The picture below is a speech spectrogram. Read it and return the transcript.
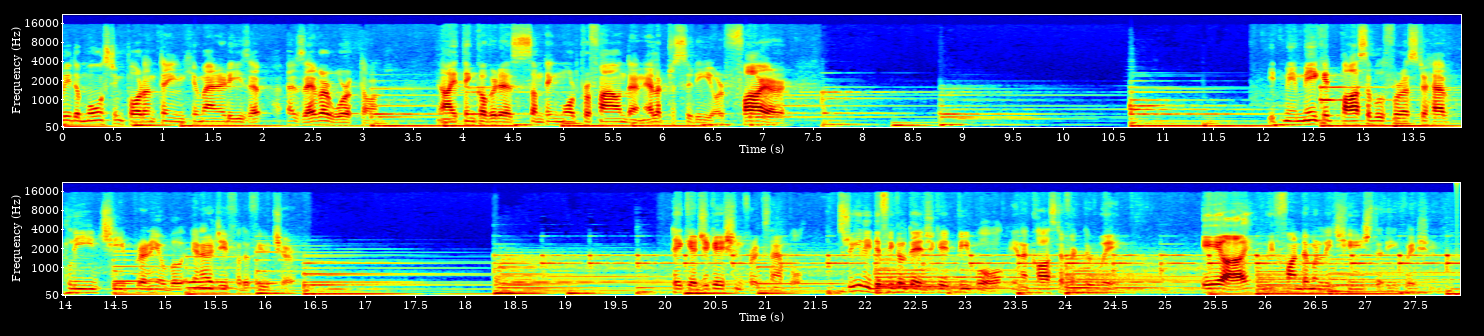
Probably the most important thing humanity has ever worked on. I think of it as something more profound than electricity or fire. It may make it possible for us to have clean, cheap, renewable energy for the future. Take education, for example. It's really difficult to educate people in a cost-effective way. AI may fundamentally change that equation.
